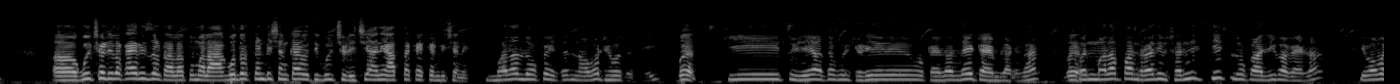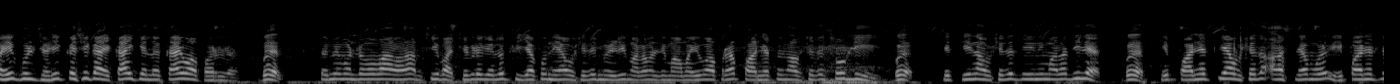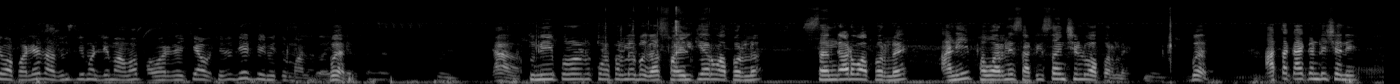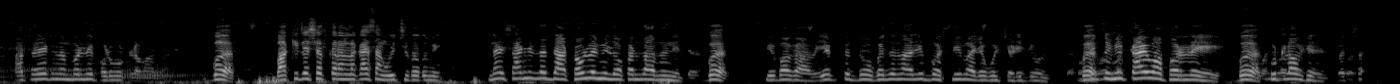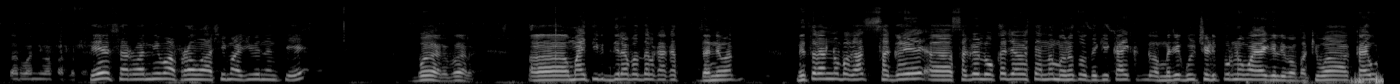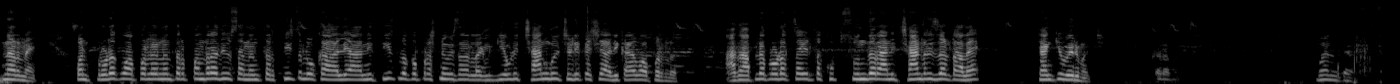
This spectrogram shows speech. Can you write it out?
गुलछडीला काय रिझल्ट आला तुम्हाला अगोदर कंडिशन काय होती गुलछडीची आणि आता काय कंडिशन आहे मला लोक इथं नावं ठेवत होती बर. की तुझे आता गुलछडी उठायला लय टाइम लागणार बर. पण मला पंधरा दिवसांनीच तीच लोक आली बघायला की बाबा ही गुलछडी कशी काय काय केलं काय वापरलं बर. तर मी म्हटलं बाबा आमची भाचीकडे गेलो तिच्याकडून ही औषधं मिळली. मला म्हणली मामा ही वापरा पाण्यातून औषधं सोडली. बर. हे तीन औषधं तिने मला दिल्यात. बर. हे पाण्यातली औषधं असल्यामुळे हे पाण्यातली वापरल्यात. अजून ती म्हटली मामा फवारण्याची औषधं देते मी तुम्हाला. बर. हा तुम्ही प्रोडक्ट वापरलंय बघा सॉइल केअर वापरलं सनगार्ड वापरलंय आणि फवारणीसाठी सनशिल्ड वापरलंय. बर. आता काय कंडिशन आहे? आता एक नंबरने फड उठला मला बर. बाकीच्या शेतकऱ्यांना काय सांगू इच्छिता तुम्ही? नाही सांगितलं दाखवलं मी लोकांना आणून इथं. बर. की बघा एक तर दोघ जण आली बसली माझ्या गुलछडीत येऊन. बर. की तुम्ही काय वापरलं हे? बर. कुठलं औषध आहे? सर्वांनी वापरलं ते सर्वांनी वापरावं अशी माझी विनंती आहे. बर बर. अं, माहिती दिल्याबद्दल काका धन्यवाद. मित्रांनो बघा सगळे अं, सगळे लोक ज्यावेळेस त्यांना म्हणत होते की काय म्हणजे गुलछडी पूर्ण वाया गेली बाबा किंवा काय उठणार नाही. पण प्रोडक्ट वापरल्यानंतर पंधरा दिवसानंतर तीच लोक आली आणि तीच लोक प्रश्न विचारायला लागले की एवढी छान गुलछडी कशी आली काय वापरलं? आज आपल्या प्रोडक्टचा इथं खूप सुंदर आणि छान रिझल्ट आलाय. थँक्यू व्हेरी मच करा बंद कर.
